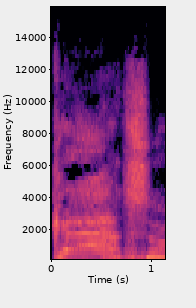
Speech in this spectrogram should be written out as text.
casa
